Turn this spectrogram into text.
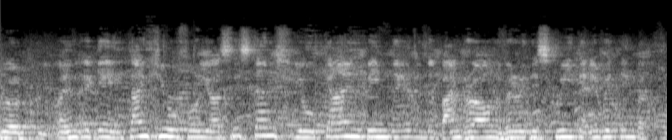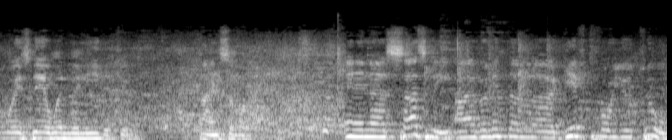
And again, thank you for your assistance. You kind being there in the background, very discreet and everything, but always there when we needed you. Thanks a lot. And uh, Sazli, I have a little uh, gift for you too.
